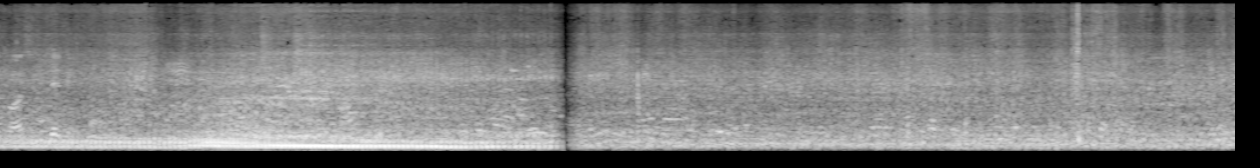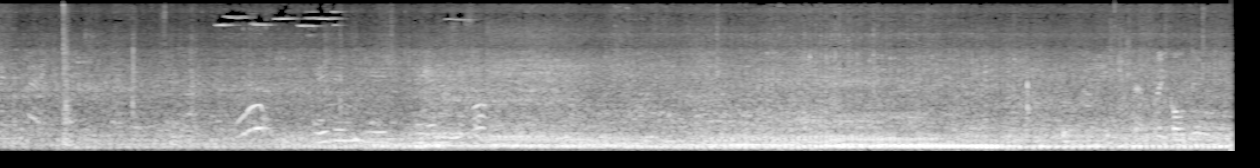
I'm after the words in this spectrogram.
Take out, boss. Hindi. Ay, din, may, may ano sa Siyempre, ikaw din.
